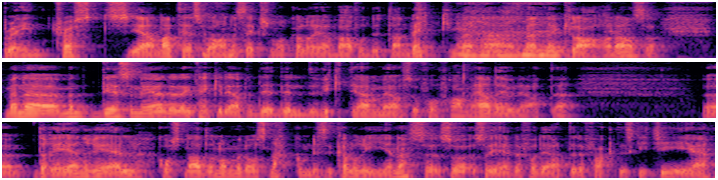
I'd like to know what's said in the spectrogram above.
brain trusts, gjerne tilsvarende 600 kalorier bare for å dytte den vekk, men, eh, men jeg klarer det, altså. Men, eh, men det som er det, jeg tenker det, at det, det, det viktige med å få fram her, det er jo det at uh, det er en reell kostnad. Og når vi da snakker om disse kaloriene, så, så, så er det fordi at det faktisk ikke er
